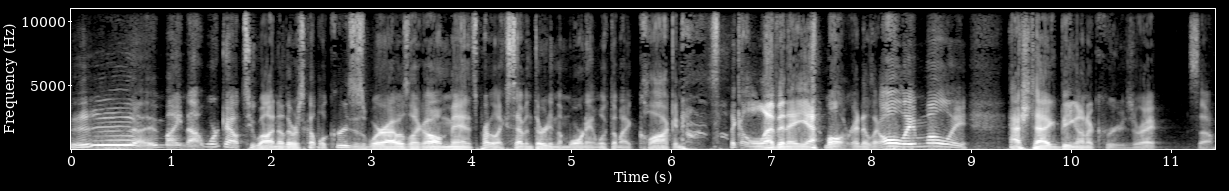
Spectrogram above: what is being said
Eh, it might not work out too well. I know there was a couple cruises where I was like, oh man, it's probably like 7.30 in the morning. I looked at my clock and it was like 11 a.m. already. I was like, holy moly. Hashtag being on a cruise, right? So.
